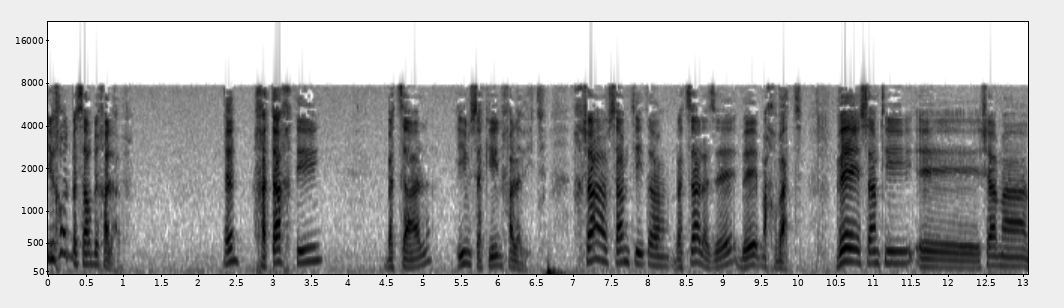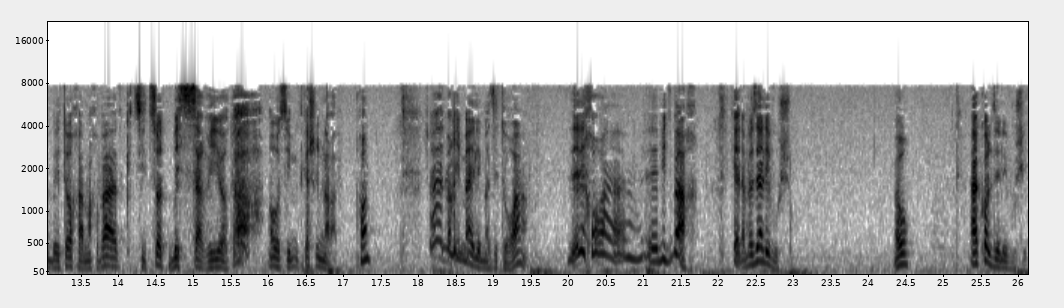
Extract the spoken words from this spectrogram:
הלכות בשר בחלב. כן? חתכתי בצל עם סכין חלבית. עכשיו שמתי את הבצל הזה במחבת, ושמתי אה, שם בתוך המחבת קציצות בשריות. אה, מה עושים? מתקשרים לרב, נכון? עכשיו הדברים האלה, מה זה תורה? זה לכאורה אה, מטבח. כן, אבל זה הלבוש. ברור? הכל זה לבושים.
